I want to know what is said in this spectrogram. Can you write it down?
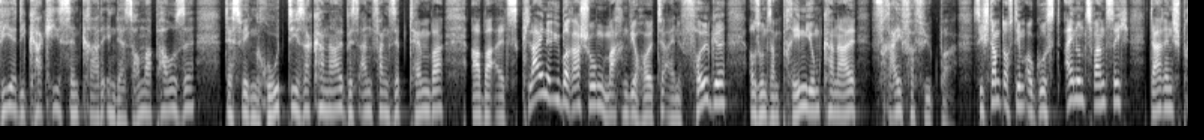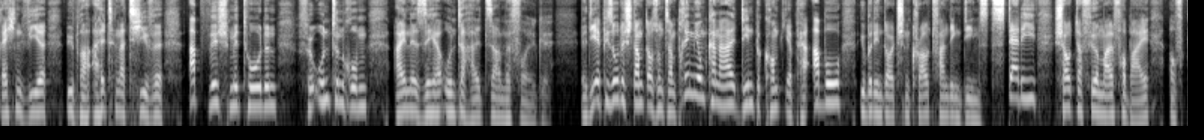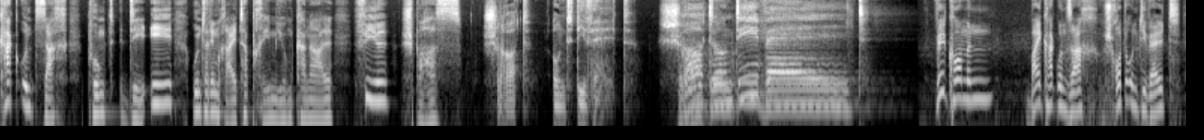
Wir, die Kakis, sind gerade in der Sommerpause, deswegen ruht dieser Kanal bis Anfang September, aber als kleine Überraschung machen wir heute eine Folge aus unserem Premium-Kanal frei verfügbar. Sie stammt aus dem August 21, darin sprechen wir über alternative Abwischmethoden für untenrum eine sehr unterhaltsame Folge. Die Episode stammt aus unserem Premium-Kanal, den bekommt ihr per Abo über den deutschen Crowdfunding-Dienst Steady. Schaut dafür mal vorbei auf kackundsach.de unter dem Reiter Premium-Kanal. Viel Spaß! Schrott und die Welt. Schrott und die Welt. Willkommen bei Kack und Sach, Schrott und die Welt.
